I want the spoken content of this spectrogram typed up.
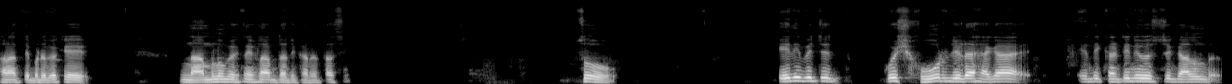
ਥਾਣਾ ਤਿੱਬੜ ਵਿਖੇ ਨਾਮਲੂਮ ਵਿਅਕਤੀ ਖਿਲਾਫ ਦਰਜ ਕਰ ਦਿੱਤਾ ਸੀ। ਸੋ ਇਹਦੇ ਵਿੱਚ ਕੁਝ ਹੋਰ ਜਿਹੜਾ ਹੈਗਾ ਇਹਦੀ ਕੰਟੀਨਿਊਸ ਚ ਗੱਲ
